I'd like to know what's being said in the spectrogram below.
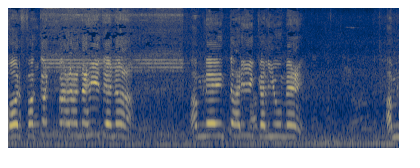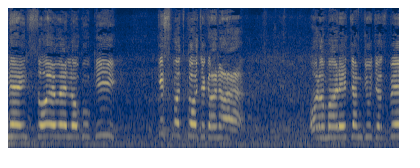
और फकत पैरा नहीं देना। हमने इन तारीख गलियों में हमने इन सोए हुए लोगों की किस्मत को जगाना है। और हमारे जंगजू जज्बे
